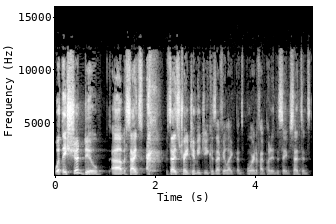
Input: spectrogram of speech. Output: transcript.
What they should do, uh, besides besides trade Jimmy G, because I feel like that's boring if I put it in the same sentence,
